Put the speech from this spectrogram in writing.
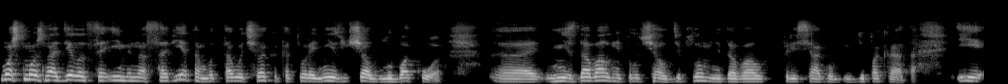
Может, можно отделаться именно советом вот того человека, который не изучал глубоко, э, не сдавал, не получал диплом, не давал присягу Гиппократа. И э,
